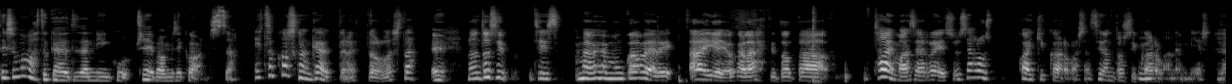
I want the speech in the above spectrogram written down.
eikö se vaahto käytetä niinku sheivaamisen kanssa? Et sä ole koskaan käyttänyt tollasta? Eh. No on tosi, siis mä yhden mun kaveri, äijä, joka lähti tota, Taimaaseen reissuun, se halusi kaikki karvassa, se on tosi Mm. karvanen mies. Ja.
